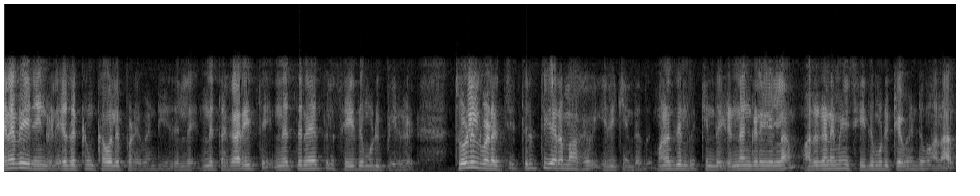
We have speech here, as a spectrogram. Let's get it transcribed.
எனவே நீங்கள் எதற்கும் கவலைப்பட வேண்டியதில்லை. நினைத்த காரியத்தை இன்னத்த நேரத்தில் செய்து முடிப்பீர்கள். தொழில் வளர்ச்சி திருப்திகரமாக இருக்கின்றது. மனதில் இருக்கின்ற எண்ணங்களை எல்லாம் மறுகணமே செய்து முடிக்க வேண்டுமானால்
